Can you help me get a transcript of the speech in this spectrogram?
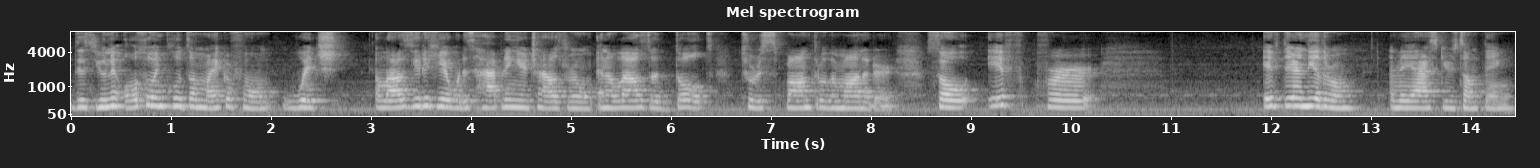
This unit also includes a microphone which allows you to hear what is happening in your child's room and allows the adult to respond through the monitor. So if for if they're in the other room and they ask you something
